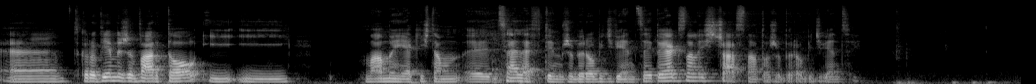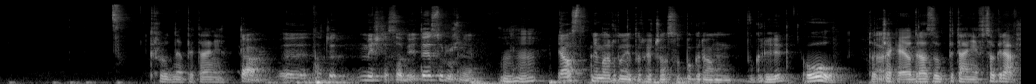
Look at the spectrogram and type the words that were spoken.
E, skoro wiemy, że warto i, i mamy jakieś tam e, cele w tym, żeby robić więcej, to jak znaleźć czas na to, żeby robić więcej? Trudne pytanie. Tak, y, znaczy myślę sobie, to jest różnie. Ja ostatnio marnuję trochę czasu, bo gram w gry. Uuu, to Tak. czekaj, od razu pytanie, w co grasz?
